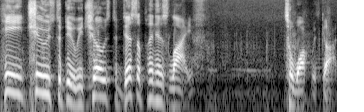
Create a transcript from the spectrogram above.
he choose to do. He chose to discipline his life to walk with God.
